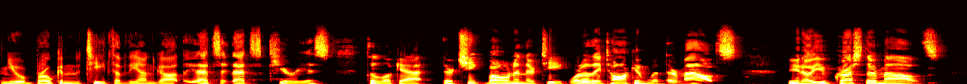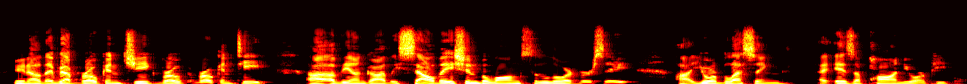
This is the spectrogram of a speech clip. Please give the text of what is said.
You have broken the teeth of the ungodly. That's that's curious to look at. Their cheekbone and their teeth. What are they talking with? Their mouths. You know, you've crushed their mouths. You know, they've got broken cheek, broke, broken teeth uh, of the ungodly. Salvation belongs to the Lord, verse 8. Uh, your blessing is upon your people.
